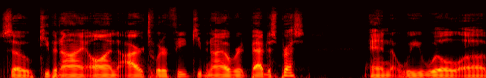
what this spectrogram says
So keep an eye on our Twitter feed. Keep an eye over at Baptist Press, and we will uh,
